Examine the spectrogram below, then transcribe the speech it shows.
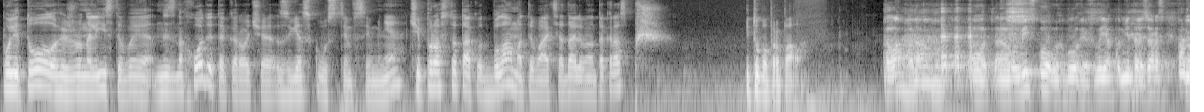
політологи, журналісти, ви не знаходите коротше, зв'язку з цим всім, ні? Чи просто так от була мотивація, а далі вона так раз пш, і тупо пропала. Лампа, да. От, е, у військових блогерів, я пам'ятаю, зараз Пане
